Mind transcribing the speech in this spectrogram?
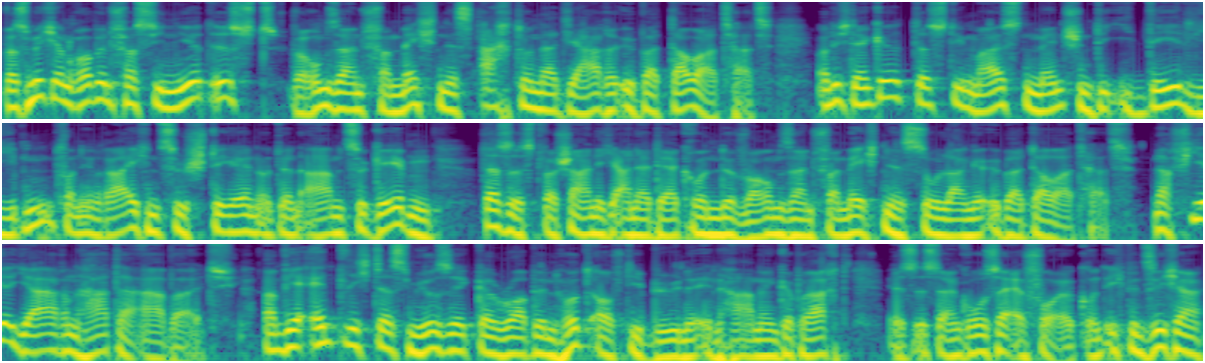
Was mich an Robin fasziniert ist, warum sein Vermächtnis 800 Jahre überdauert hat. Und ich denke, dass die meisten Menschen die Idee lieben, von den Reichen zu stehlen und den Armen zu geben. Das ist wahrscheinlich einer der Gründe, warum sein Vermächtnis so lange überdauert hat. Nach vier Jahren harter Arbeit haben wir endlich das Musical Robin Hood auf die Bühne in Hameln gebracht. Es ist ein großer Erfolg und ich bin sicher,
